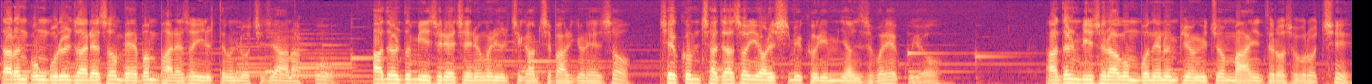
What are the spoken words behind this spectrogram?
딸은 공부를 잘해서 매번 반에서 1등을 놓치지 않았고 아들도 미술의 재능을 일찌감치 발견해서 제꿈 찾아서 열심히 그림 연습을 했고요. 아들 미술학원 보내는 비용이 좀 많이 들어서 그렇지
